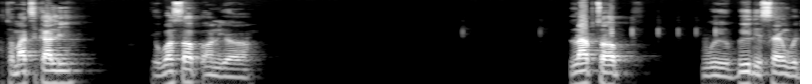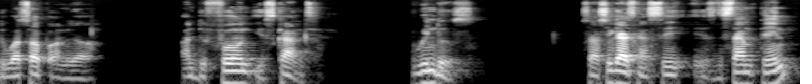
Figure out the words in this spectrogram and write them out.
automatically the WhatsApp on your laptop will be the same with WhatsApp on your on the phone you scanned. Windows. So as you guys can see, it's the same thing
